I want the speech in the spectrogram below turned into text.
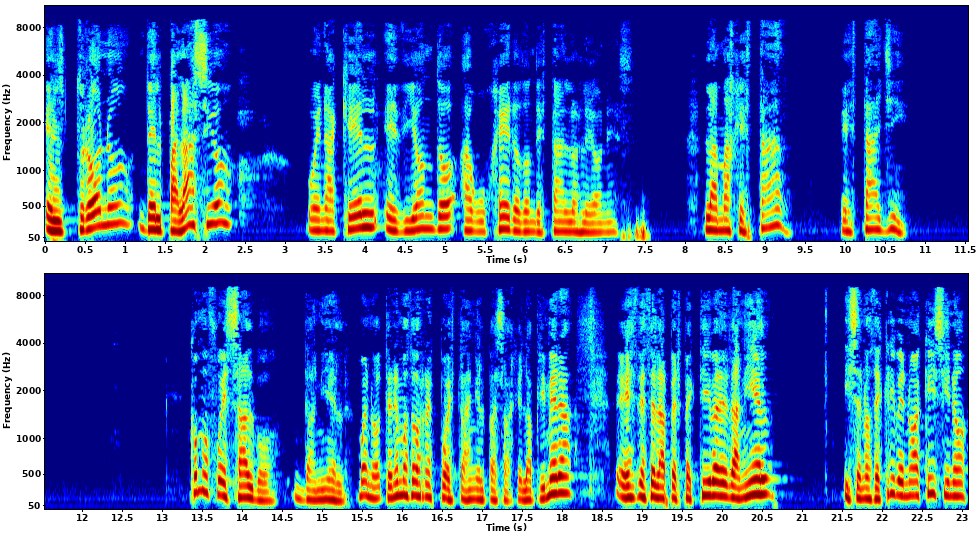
el trono del palacio o en aquel hediondo agujero donde están los leones. La majestad está allí. ¿Cómo fue salvo Daniel? Bueno, tenemos dos respuestas en el pasaje. La primera es desde la perspectiva de Daniel y se nos describe no aquí, sino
